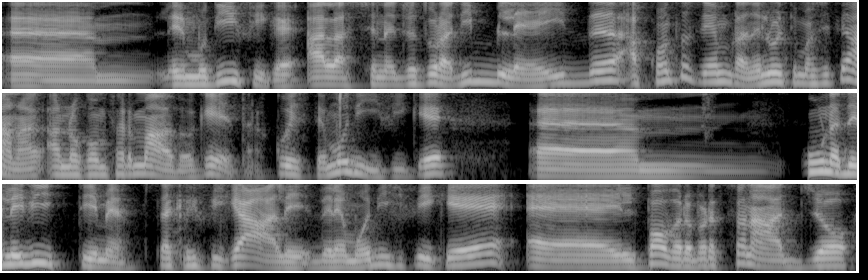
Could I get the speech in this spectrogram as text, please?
ehm, le modifiche alla sceneggiatura di Blade, a quanto sembra nell'ultima settimana hanno confermato che tra queste modifiche ehm, una delle vittime sacrificali delle modifiche è il povero personaggio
